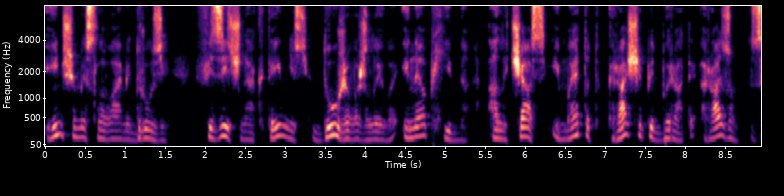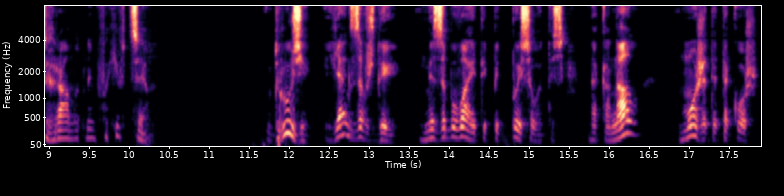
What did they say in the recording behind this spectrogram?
Іншими словами, друзі, фізична активність дуже важлива і необхідна, але час і метод краще підбирати разом з грамотним фахівцем. Друзі, як завжди, не забувайте підписуватись на канал, можете також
